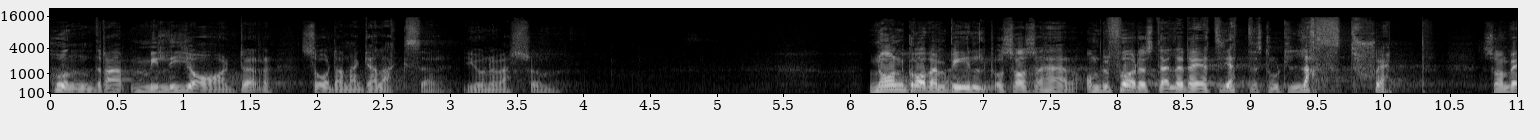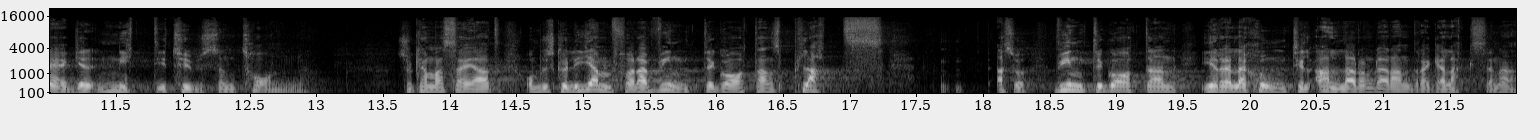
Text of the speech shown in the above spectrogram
100 miljarder sådana galaxer i universum. Någon gav en bild och sa så här, om du föreställer dig ett jättestort lastskepp som väger 90 000 ton, så kan man säga att om du skulle jämföra Vintergatans plats, alltså Vintergatan i relation till alla de där andra galaxerna,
